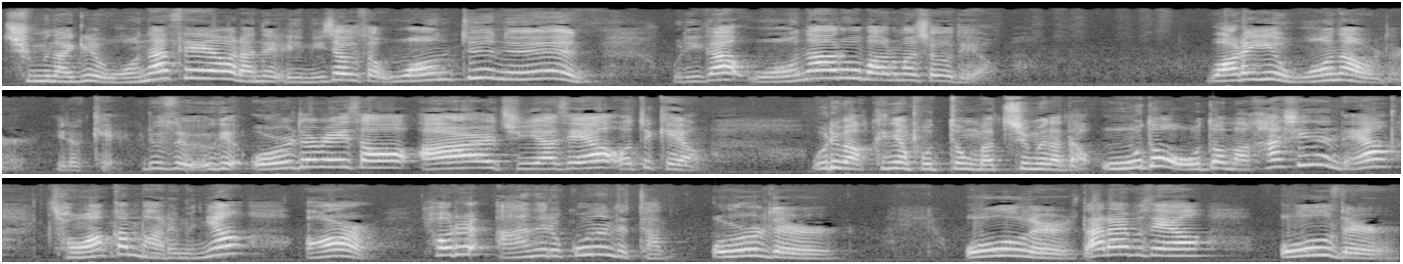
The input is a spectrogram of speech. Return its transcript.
주문하길 원하세요 라는 의미죠. 그래서 want to는 우리가 원하로 발음하셔도 돼요. What do you want to order? 이렇게. 그래서 여기 order에서 R 주의하세요. 어떻게 해요? 우리 막 그냥 보통 막 주문하다 오더 오더 막 하시는데요. 정확한 발음은요. R. 혀를 안으로 꼬는 듯한 order. order. 따라해보세요. older.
